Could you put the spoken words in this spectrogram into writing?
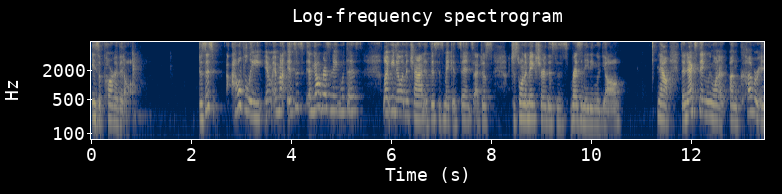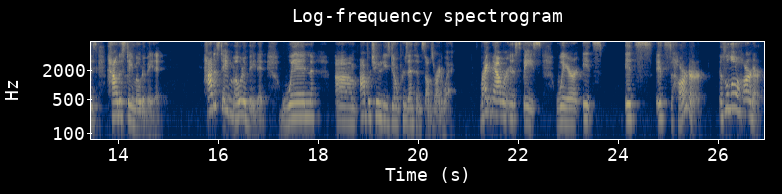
is a part of it all. Does this hopefully am, am I is this are y'all resonating with this? Let me know in the chat if this is making sense. I just I just want to make sure this is resonating with y'all. Now, the next thing we want to uncover is how to stay motivated. How to stay motivated when um, opportunities don't present themselves right away. Right now, we're in a space where it's it's it's harder. It's a little harder.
